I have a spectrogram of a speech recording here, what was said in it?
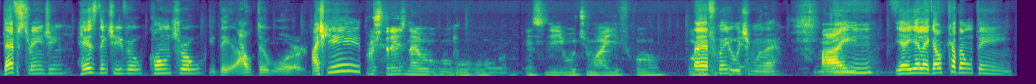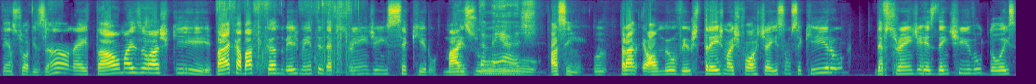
Death Stranding, Resident Evil, Control e The Outer World. Acho que Pros três, né? O, o, o, o- esse último aí ficou. é, ficou em também. último, né? Mas Uhum. E aí é legal que cada um tem, tem a sua visão, né, e tal, mas eu acho que vai acabar ficando mesmo entre Death Stranding e Sekiro. Mas o. Também acho. Assim, o, pra, ao meu ver, os três mais fortes aí são Sekiro, Death Stranding e Resident Evil 2,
